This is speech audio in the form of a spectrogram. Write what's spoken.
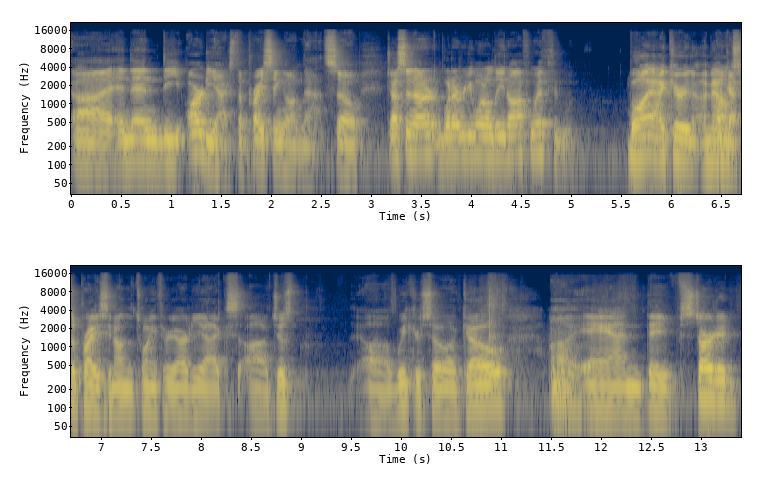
uh, and then the RDX, the pricing on that. So, Justin, whatever you want to lead off with. Well, Acura announced okay. the pricing on the 23 RDX uh, just a week or so ago, uh, and they've started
